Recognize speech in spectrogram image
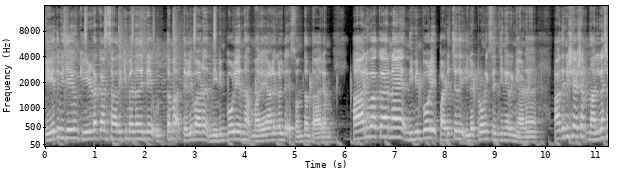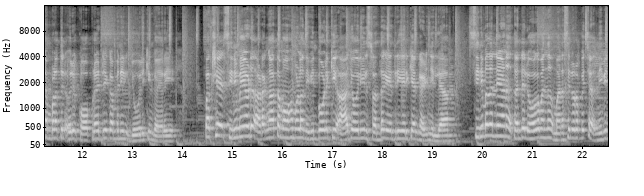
ഏത് വിജയവും കീഴടക്കാൻ സാധിക്കുമെന്നതിന്റെ ഉത്തമ തെളിവാണ് നിവിൻ പോളി എന്ന മലയാളികളുടെ സ്വന്തം താരം. ആലുവക്കാരനായ നിവിൻ പോളി പഠിച്ചത് ഇലക്ട്രോണിക്സ് എഞ്ചിനീയറിംഗ് ആണ്. അതിനുശേഷം നല്ല ശമ്പളത്തിൽ ഒരു കോപ്പറേറ്റീവ് കമ്പനിയിൽ ജോലിക്കും കയറി. പക്ഷേ സിനിമയോട് അടങ്ങാത്ത മോഹമുള്ള നിവിൻ പോളിക്ക് ആ ജോലിയിൽ ശ്രദ്ധ കേന്ദ്രീകരിക്കാൻ കഴിഞ്ഞില്ല. സിനിമ തന്നെയാണ് തന്റെ ലോകമെന്ന് മനസ്സിലുറപ്പിച്ച നിവിൻ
